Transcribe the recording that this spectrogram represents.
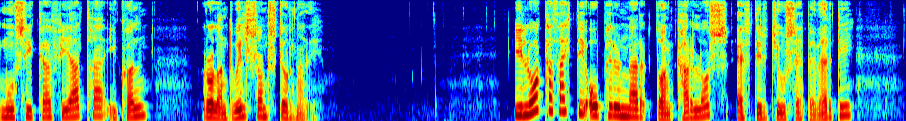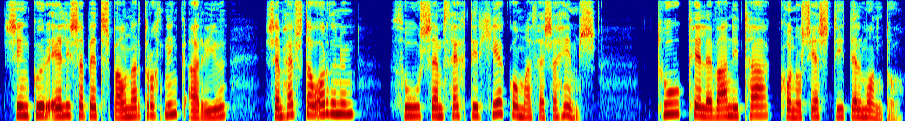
Musica Fiata í Köln, Roland Wilson stjórnaði. Í loka þætti óperunar Don Carlos eftir Giuseppe Verdi syngur Elisabeth Spánardrottning Ariu sem hefst á orðunum Þú sem þekktir hegóma þessa heims, Tu che le vanità conoscesti del mondo.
